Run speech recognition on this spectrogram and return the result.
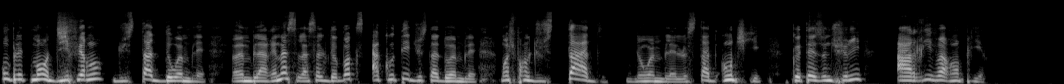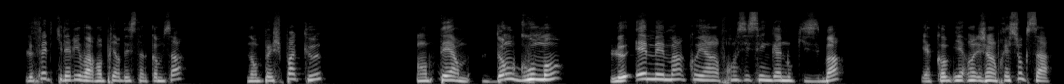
complètement différent du stade de Wembley. La Wembley Arena, c'est la salle de boxe à côté du stade de Wembley. Moi, je parle du stade de Wembley, le stade entier que Tyson Fury arrive à remplir. Le fait qu'il arrive à remplir des stades comme ça n'empêche pas que, en termes d'engouement, le MMA, quand il y a un Francis Ngannou qui se bat, j'ai l'impression que ça,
